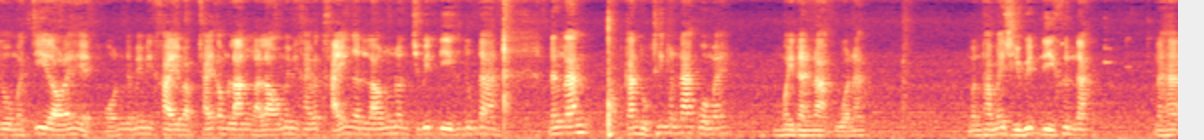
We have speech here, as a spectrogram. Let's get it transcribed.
โทรมาจี้เราและเหตุผล จะไม่มีใครแบบใช้กำลังกับเรา ไม่มีใครมาไถเงินเรานู่นนั่นชีวิตดีขึ้นทุกด้าน ดังนั้นการถูกทิ้งมันน่ากลัวไหมไม่น่าน่ากลัวนะ มันทำให้ชีวิตดีขึ้นนะนะฮะ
